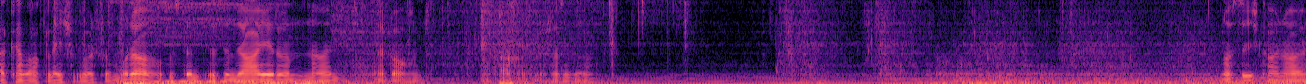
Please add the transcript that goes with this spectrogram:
Da kann man auch gleich überschwimmen, oder? Ist denn, ist denn der Hai drin? Nein, ja doch. Und ach, ist mir scheißegal. Noch sehe ich keinen Hai.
